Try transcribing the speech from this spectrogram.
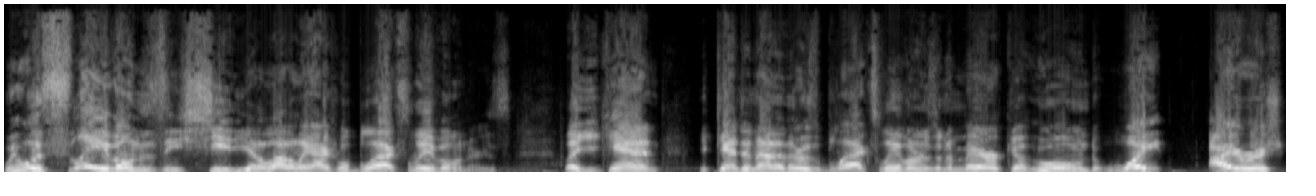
We was slave owners and shit. You had a lot of like actual black slave owners. Like you can't you can't deny that there was black slave owners in America who owned white Irish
